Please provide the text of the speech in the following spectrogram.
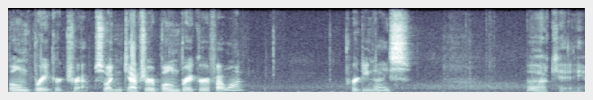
bone breaker trap, so I can capture a bone breaker if I want. Pretty nice. Okay.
